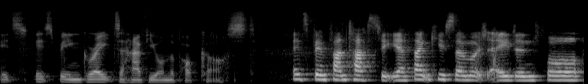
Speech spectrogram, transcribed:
it's it's been great to have you on the podcast. It's been fantastic. Yeah. Thank you so much, Aidan, for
